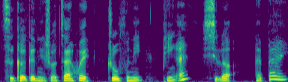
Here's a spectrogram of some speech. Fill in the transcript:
此刻跟你说再会，祝福你平安喜乐。拜拜。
